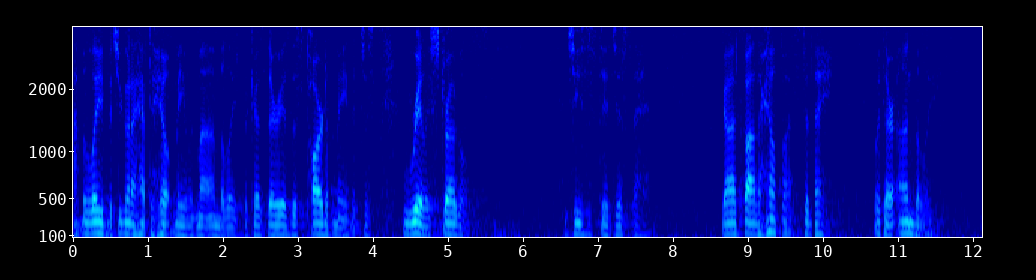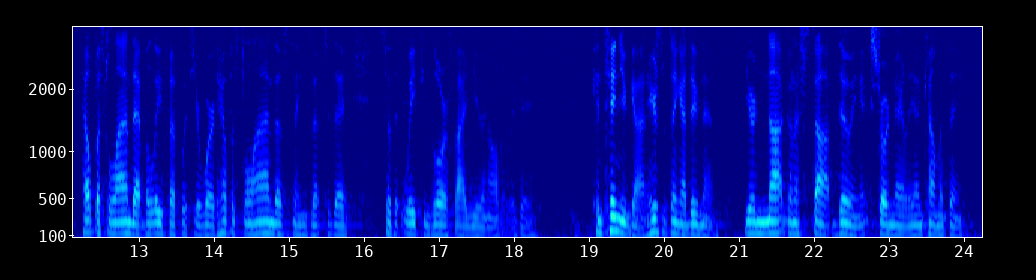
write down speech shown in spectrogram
I believe, but you're going to have to help me with my unbelief because there is this part of me that just really struggles. And Jesus did just that. God, Father, help us today with our unbelief. Help us line that belief up with your word. Help us line those things up today so that we can glorify you in all that we do. Continue, God. Here's the thing I do know you're not going to stop doing extraordinarily uncommon things.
